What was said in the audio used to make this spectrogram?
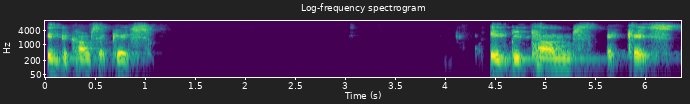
it becomes a case. It becomes a case.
